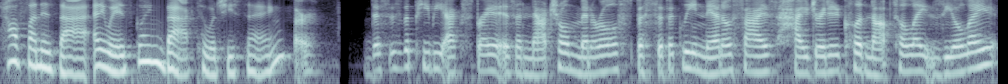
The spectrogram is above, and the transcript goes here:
How fun is that? Anyways, going back to what she's saying. This is the PBX spray. It is a natural mineral, specifically nano-size hydrated clinoptilolite zeolite.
